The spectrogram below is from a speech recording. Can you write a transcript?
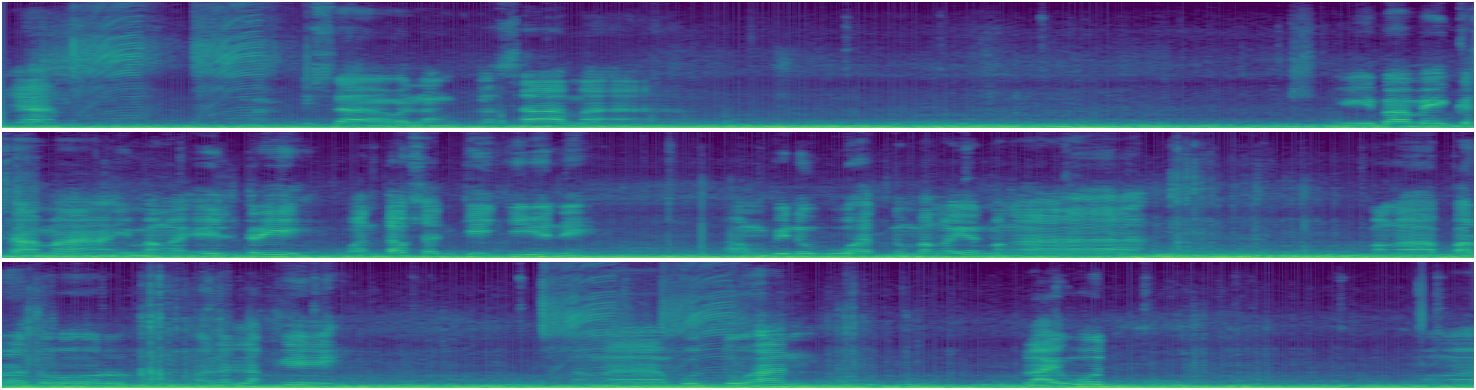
Yan. Mag-isa, walang kasama. Yung iba may kasama, yung mga L3, 1000 kg yun eh. Ang binubuhat ng mga yun, mga mga aparador, malalaki, mga bultuhan, plywood, mga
